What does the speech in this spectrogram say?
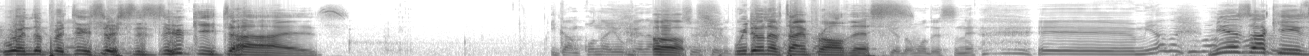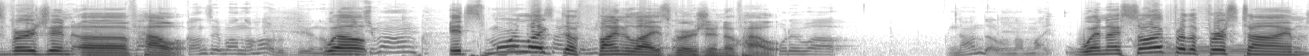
when the producer Suzuki dies. Oh, we don't have time for all this. Miyazaki's version of Howl. Well, it's more like the finalized version of Howl. When I saw it for the first time,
